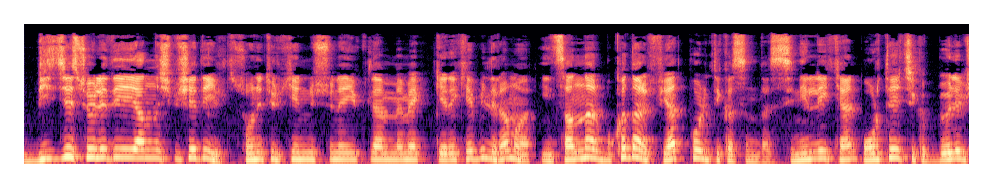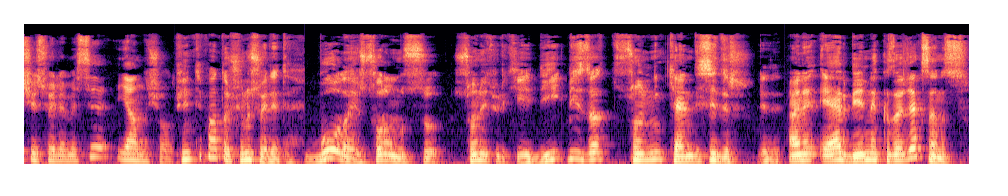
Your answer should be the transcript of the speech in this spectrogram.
Bizce söylediği yanlış bir şey değil. Sony Türkiye'nin üstüne yüklenmemek gerekebilir ama insanlar bu kadar fiyat politikasında sinirliyken ortaya çıkıp böyle bir şey söylemesi yanlış oldu. Pintipat da şunu söyledi. Bu olayın sorumlusu Sony Türkiye değil bizzat Sony'nin kendisidir dedi. Hani eğer birine kızacaksanız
